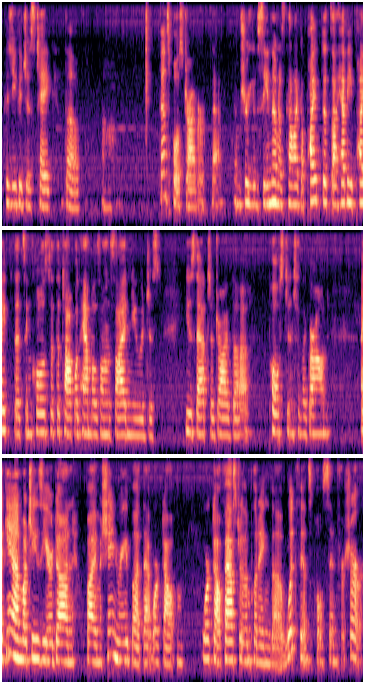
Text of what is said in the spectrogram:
because you could just take the uh, fence post driver that I'm sure you've seen them. It's kind of like a pipe that's a heavy pipe that's enclosed at the top with handles on the side, and you would just use that to drive the post into the ground. Again, much easier done by machinery, but that worked out worked out faster than putting the wood fence posts in for sure.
